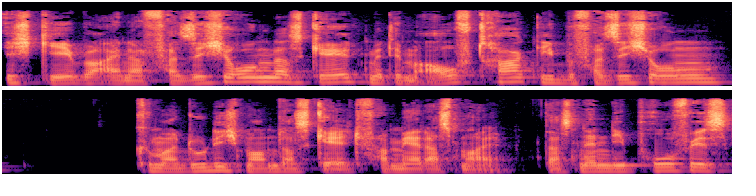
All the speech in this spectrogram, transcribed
ich gebe einer Versicherung das Geld mit dem Auftrag, liebe Versicherung, kümmer du dich mal um das Geld, vermehr das mal. Das nennen die Profis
